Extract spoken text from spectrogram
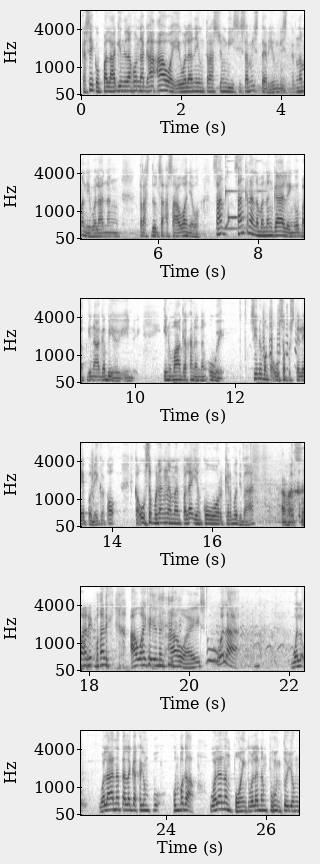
Kasi kung palagi nila kung nag-aaway, eh wala na yung trust yung misis sa mister. Yung mister naman eh, wala nang trust doon sa asawa niya. O, saan, saan ka na naman nang galing? O ba't ginagabi? O, in, inumaga ka na ng uwi. Sino bang kausap mo sa telepono? Eh, ka- kausap mo lang naman pala yung co-worker mo, di ba? Tama. Balik-balik. Away kayo ng away. So, wala. Wala, wala na talaga kayong, pu- kumbaga, wala nang point, wala nang punto yung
